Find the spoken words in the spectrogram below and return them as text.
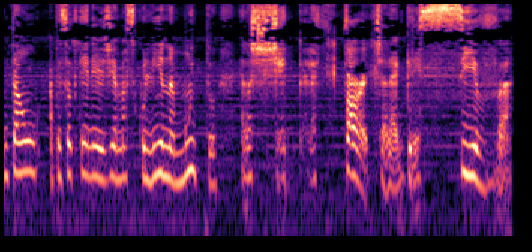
Então, a pessoa que tem energia masculina muito, ela chega, ela é forte, ela é agressiva,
